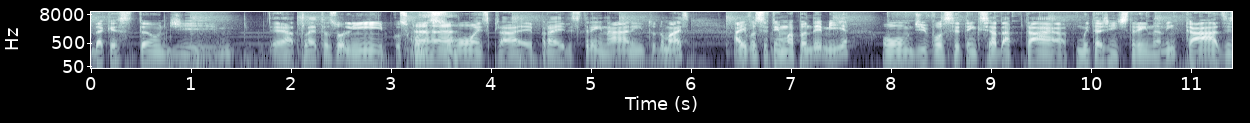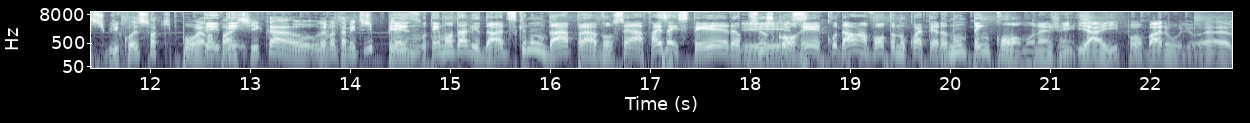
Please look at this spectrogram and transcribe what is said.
da questão de é, atletas olímpicos, condições uhum. para eles treinarem e tudo mais. Aí você tem uma pandemia, onde você tem que se adaptar, muita gente treinando em casa, esse tipo de coisa, só que, pô, ela tem, pratica tem, o levantamento de peso. Tem, tem, modalidades que não dá pra você, ah, faz a esteira, eu preciso Isso. correr, dar uma volta no quarteirão, não tem como, né, gente? E, e aí, pô, barulho. É,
